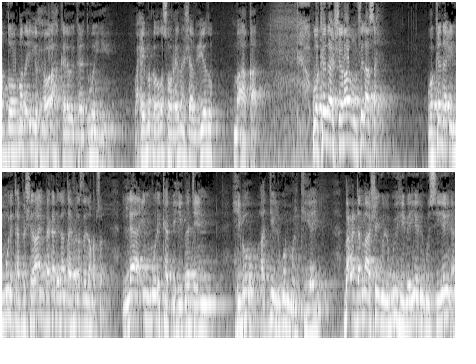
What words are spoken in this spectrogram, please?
addoommada iyo xoolaha kale way kala duwan yihiin waxay marka uga soo reebeen shaaficiyadu ma aqaan. Wakada shiraaun fi lasax wakada in mulika bishiraain bay ka dhigan tahay filas haddaynu qabsano laa in mulika bihibatin hibo haddii lagu mulkiyey bacdamaa shaygii lagu hibeeye lagu siiyeyna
